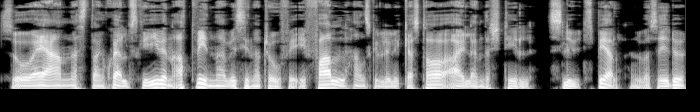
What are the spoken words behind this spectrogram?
så är han nästan självskriven att vinna vid sina Trophy ifall han skulle lyckas ta Islanders till slutspel. Eller vad säger du?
